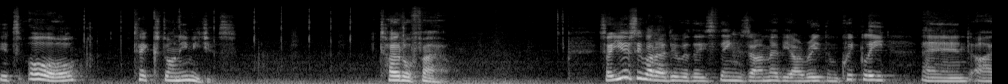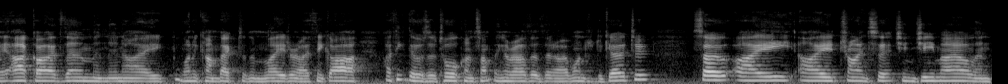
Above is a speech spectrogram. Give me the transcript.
It's all text on images. Total fail. So usually what I do with these things, uh, maybe I read them quickly, and I archive them and then I want to come back to them later. I think, ah, I think there was a talk on something or other that I wanted to go to. So I, I try and search in Gmail and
